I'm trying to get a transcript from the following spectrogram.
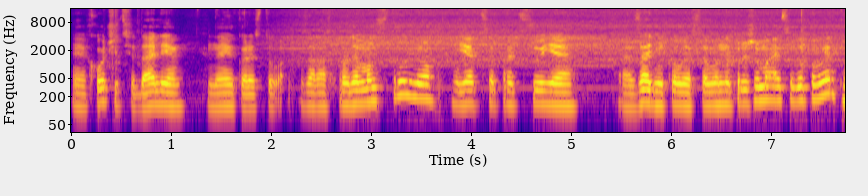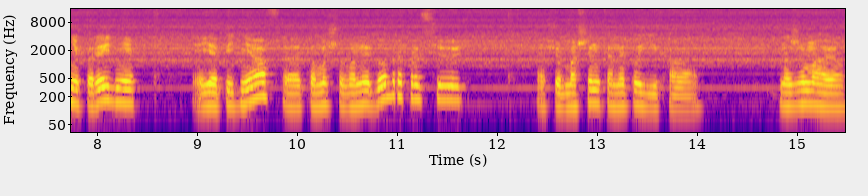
е, хочеться далі нею користуватися. Зараз продемонструю, як це працює. Е, Задні колеса вони прижимаються до поверхні, передні я підняв, тому що вони добре працюють, щоб машинка не поїхала. Нажимаю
